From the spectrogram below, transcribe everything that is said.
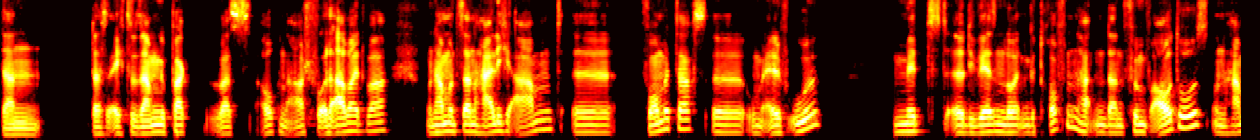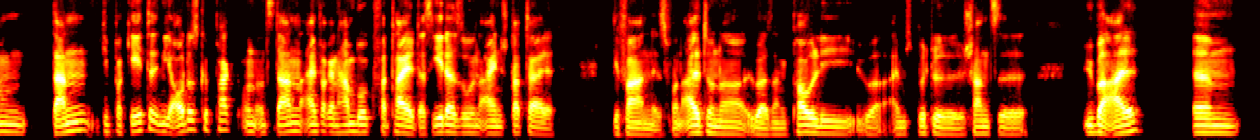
dann das echt zusammengepackt, was auch ein Arsch voll Arbeit war und haben uns dann Heiligabend äh, vormittags äh, um 11 Uhr mit äh, diversen Leuten getroffen, hatten dann fünf Autos und haben dann die Pakete in die Autos gepackt und uns dann einfach in Hamburg verteilt, dass jeder so in einen Stadtteil gefahren ist, von Altona über St. Pauli, über Eimsbüttel, Schanze, überall. Ähm,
